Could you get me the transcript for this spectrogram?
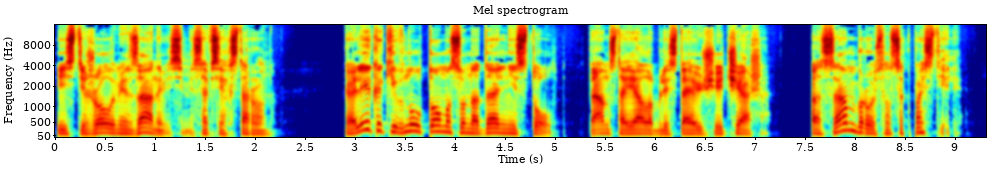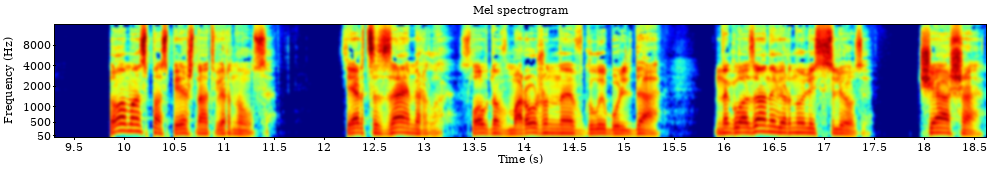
и с тяжелыми занавесями со всех сторон. Калика кивнул Томасу на дальний стол. Там стояла блистающая чаша, а сам бросился к постели. Томас поспешно отвернулся. Сердце замерло, словно вмороженное в глыбу льда. На глаза навернулись слезы. «Чаша!»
